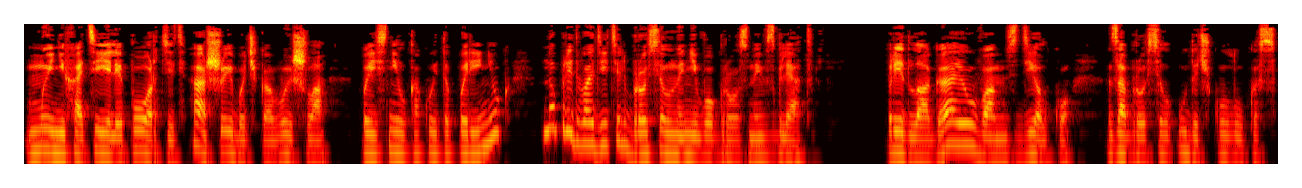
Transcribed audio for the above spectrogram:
«Мы не хотели портить, ошибочка вышла», — пояснил какой-то паренек, но предводитель бросил на него грозный взгляд. «Предлагаю вам сделку», — забросил удочку Лукас.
